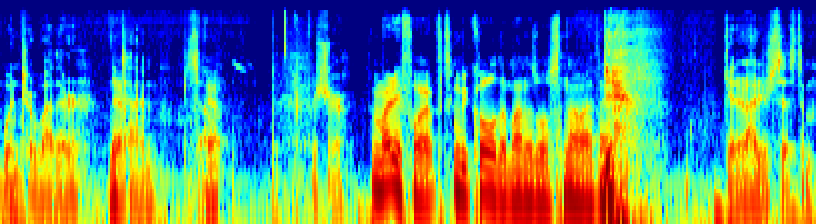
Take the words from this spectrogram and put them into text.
winter weather Yeah. time. So Yeah. for sure. I'm ready for it. If it's gonna be cold, it might as well snow. I think. Yeah. get it out of your system.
